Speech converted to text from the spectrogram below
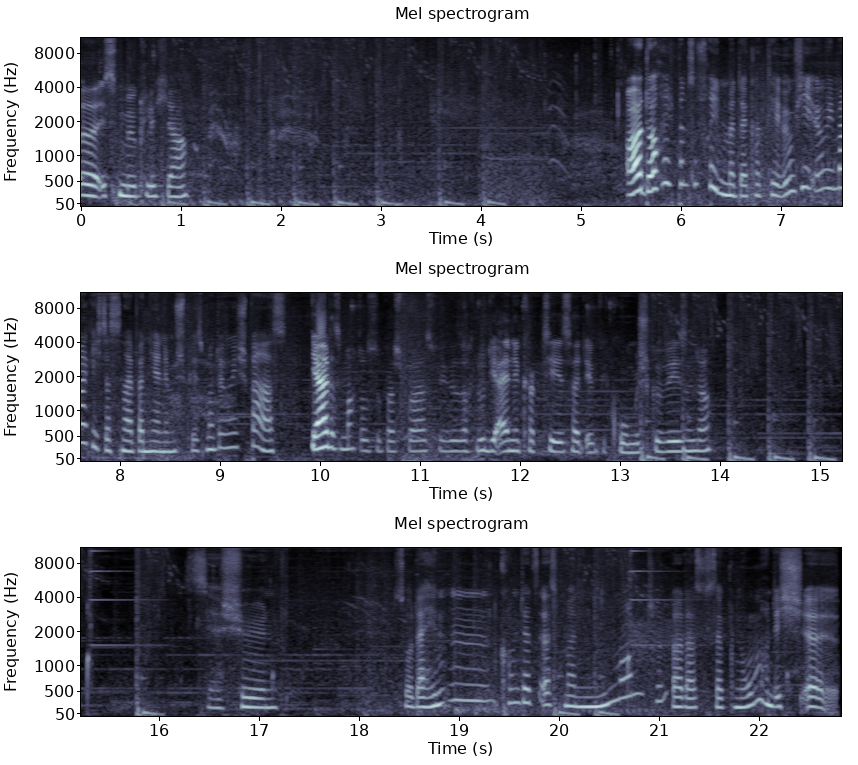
äh, ist möglich, ja. Oh, doch, ich bin zufrieden mit der Kakteen. Irgendwie, irgendwie mag ich das Snipern hier in dem Spiel. Es macht irgendwie Spaß. Ja, das macht auch super Spaß. Wie gesagt, nur die eine Kakteen ist halt irgendwie komisch gewesen da. Sehr schön. So, da hinten kommt jetzt erstmal niemand. Ah, da ist dieser Gnome und ich äh,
